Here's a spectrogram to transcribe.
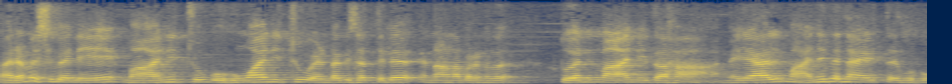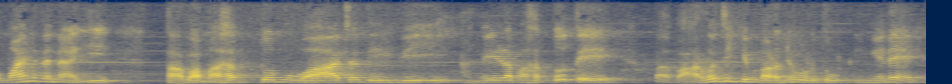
പരമശിവനെ മാനിച്ചു ബഹുമാനിച്ചു വേണ്ട വിധത്തിൽ എന്നാണ് പറയുന്നത്. ത്വന്മാനിത അങ്ങയാൽ മാനിതനായിട്ട് ബഹുമാനിതനായി. തവ മഹത്വം വാച ദേവി അങ്ങയുടെ മഹത്വത്തെ പാർവതിക്കും പറഞ്ഞു കൊടുത്തു. ഇങ്ങനെ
